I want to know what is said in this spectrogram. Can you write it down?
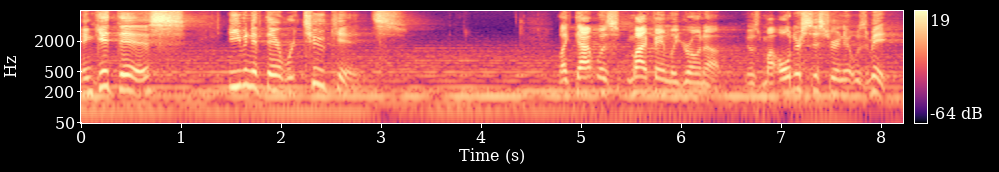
And get this, even if there were two kids, like that was my family growing up. It was my older sister and it was me.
